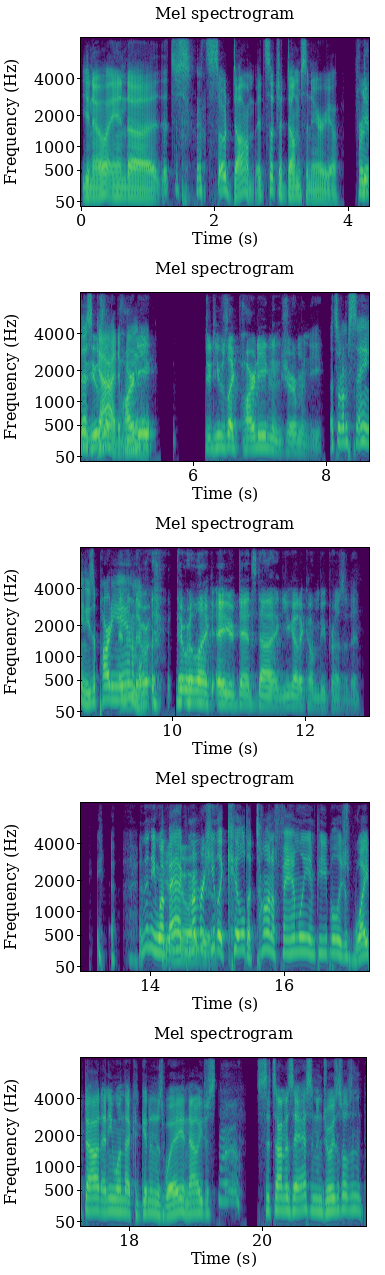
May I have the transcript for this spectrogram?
you know, and uh, it's just it's so dumb. It's such a dumb scenario for Yeah, this dude, guy like, to be in it. Dude, he was like partying in Germany. That's what I'm saying. He's a party And animal. they were they were like, "Hey, your dad's dying. You got to come be president." Yeah. and then he went he back. no Remember, idea. he like killed a ton of family and people. He just wiped out anyone that could get in his way, and now he just sits on his ass and enjoys himself. And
